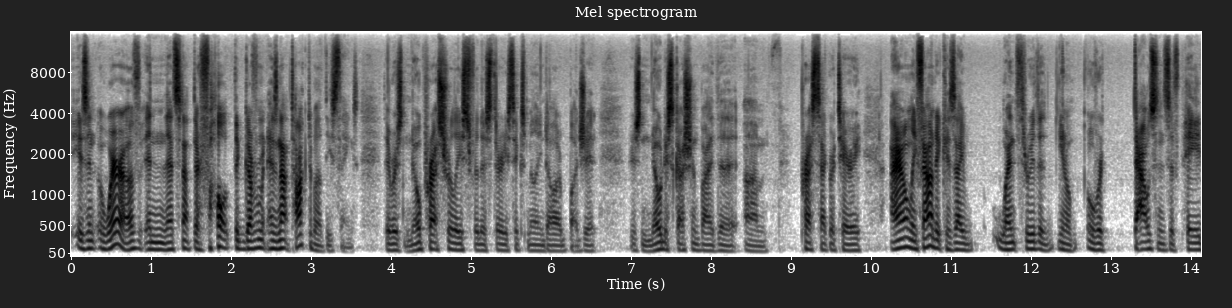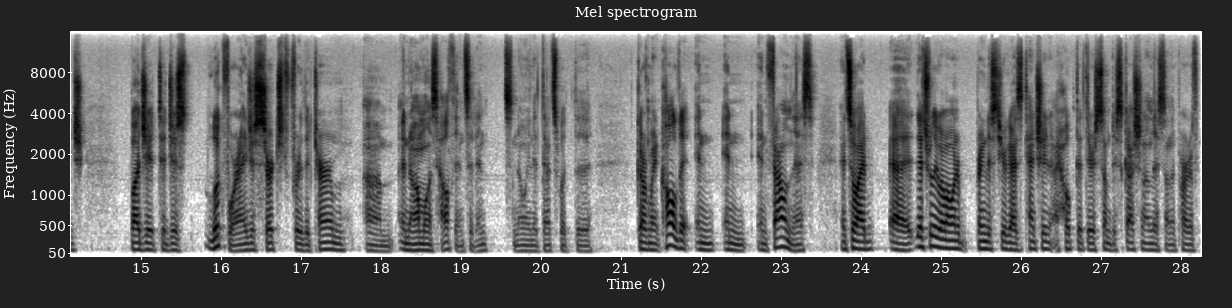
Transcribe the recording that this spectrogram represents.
isn't aware of, and that's not their fault. The government has not talked about these things. There was no press release for this $36 million budget. There's no discussion by the um, press secretary. I only found it because I went through the, you know, over thousands of page budget to just look for it. I just searched for the term um, anomalous health incidents, knowing that that's what the government called it, and, and, and found this. And so uh, that's really why I want to bring this to your guys' attention. I hope that there's some discussion on this on the part of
